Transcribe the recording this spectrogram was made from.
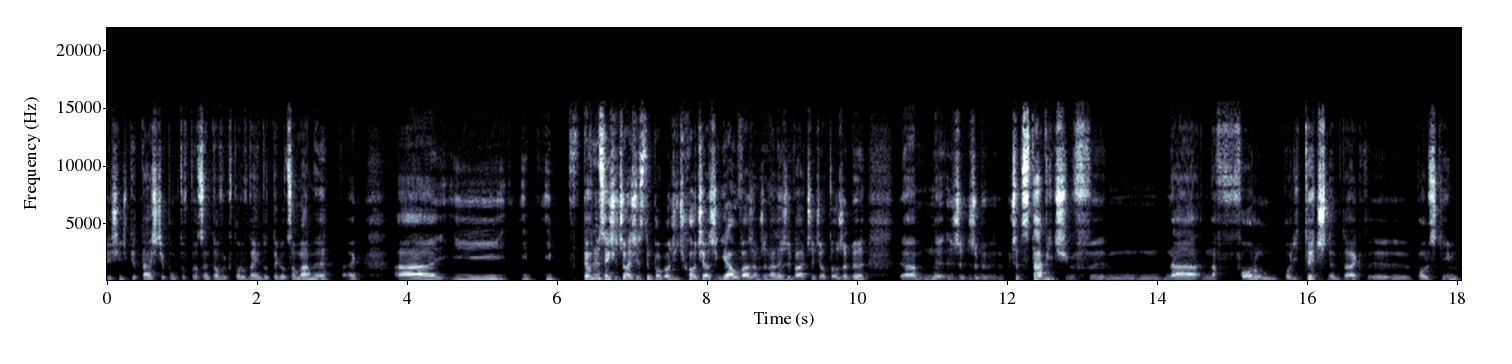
10-15 punktów procentowych w porównaniu do tego, co mamy, tak? I, i, I w pewnym sensie trzeba się z tym pogodzić, chociaż ja uważam, że należy walczyć o to, żeby żeby przedstawić w, na, na forum politycznym, tak, y, y, polskim,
